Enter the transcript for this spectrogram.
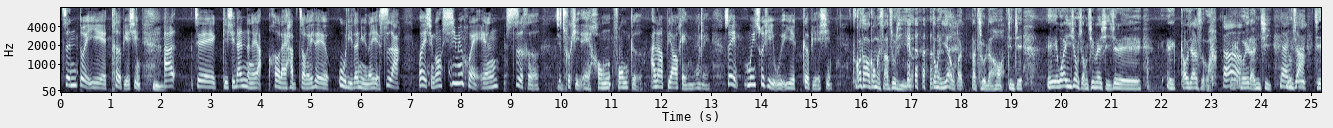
针对也特别性啊。这其实咱两个后来合作的一些物理的女人也是啊。我也想讲西明会应适合这出戏的风风格，安那表现安尼，所以每出戏有伊个别性。我头讲的三出戏，当然也有八八出啦吼，真济。诶，我印象上深的是这个诶高加索回回蓝记，因为这这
